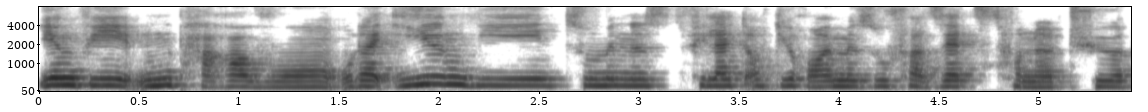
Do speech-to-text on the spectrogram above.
irgendwie ein Paravent oder irgendwie zumindest vielleicht auch die Räume so versetzt von der Tür.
